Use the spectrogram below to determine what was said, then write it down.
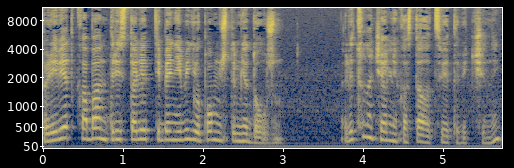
«Привет, кабан, триста лет тебя не видел, помнишь, ты мне должен». Лицо начальника стало цвета ветчины,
